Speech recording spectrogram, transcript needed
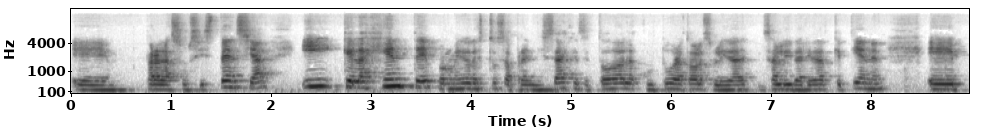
eh, para la subsistencia y que la gente, por medio de estos aprendizajes, de toda la cultura, toda la solidaridad que tienen, eh,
